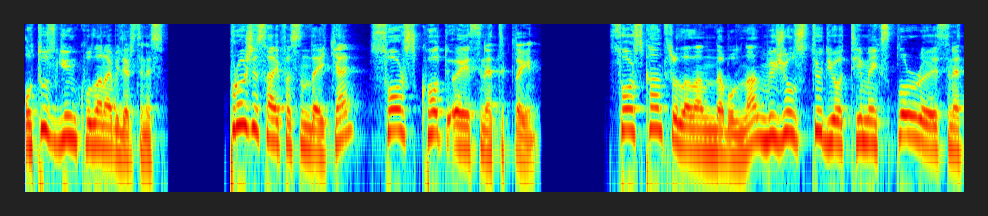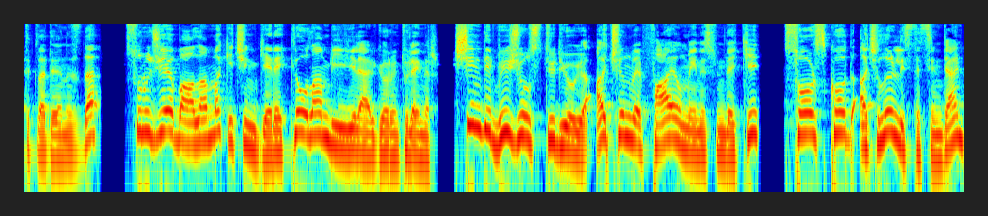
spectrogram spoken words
30 gün kullanabilirsiniz. Proje sayfasındayken Source Code öğesine tıklayın. Source Control alanında bulunan Visual Studio Team Explorer öğesine tıkladığınızda sunucuya bağlanmak için gerekli olan bilgiler görüntülenir. Şimdi Visual Studio'yu açın ve File menüsündeki Source Code açılır listesinden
